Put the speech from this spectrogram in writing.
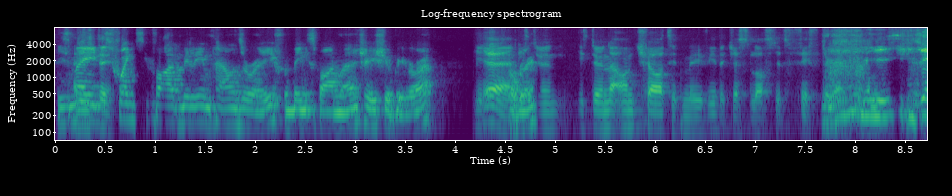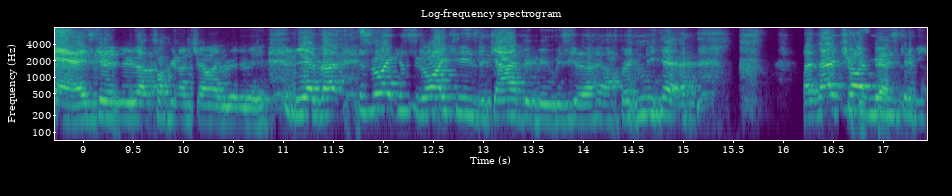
He's And he's made doing- 25 million pounds already from being Spider-Man, so he should be right. Yeah, he's doing he's doing that Uncharted movie that just lost its fifth director. yeah, he's gonna do that fucking Uncharted movie. Yeah, that it's like it's likely as the Gambit movie's gonna happen. Yeah, like that Uncharted movie's gonna be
